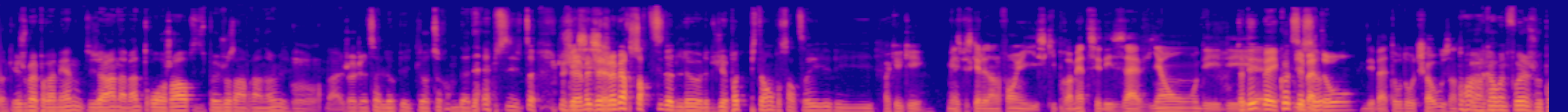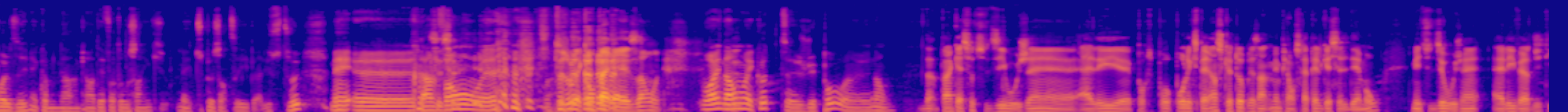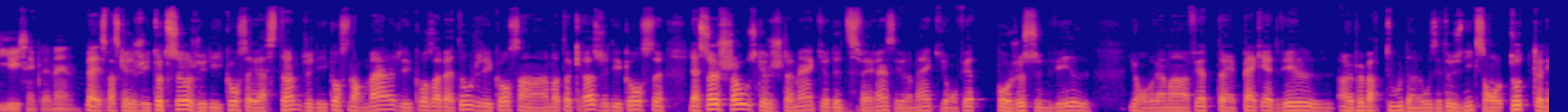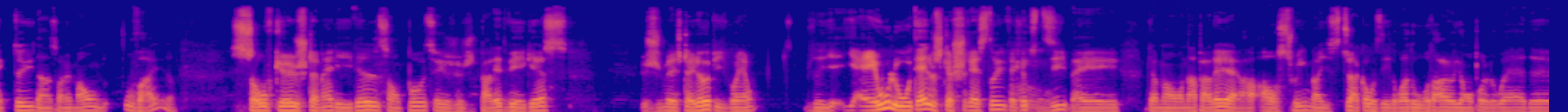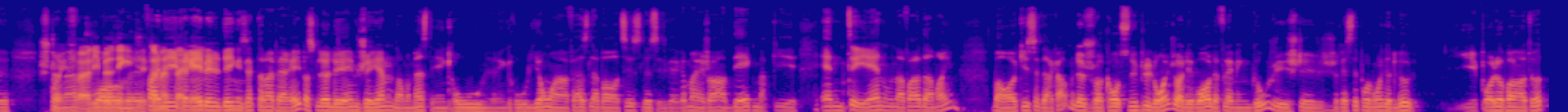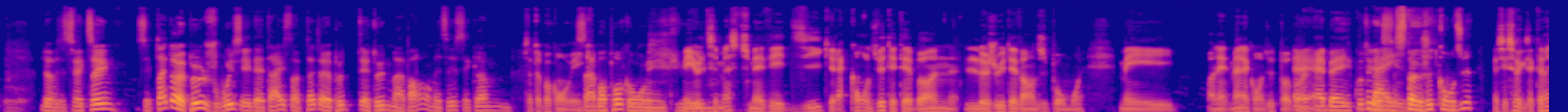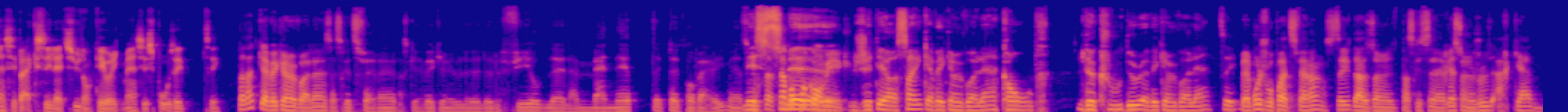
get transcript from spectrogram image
Ok, je me promène, puis j'ai en avant de trois chars, puis tu peux juste en prendre un. Mm. Ben, j'achète celle-là, puis là, tu rentres dedans. Puis j'ai jamais, ressorti de là, là, puis j'ai pas de piton pour sortir. Puis... Ok, ok. Mais c'est parce que là, dans le fond, ils- ce qu'ils promettent, c'est des avions, des, des, des- euh, ben, écoute, Des c'est ça. bateaux. des bateaux, d'autres choses, en tout Ouais, cas. encore une fois, je veux pas le dire, mais comme dans Grand Theft Auto 5, mais tu peux sortir aller si tu veux. Mais euh, dans le fond, euh, C'est toujours la comparaison. ouais, non, écoute, je vais pas, euh, non. Tant qu'à ça, tu dis aux gens, euh, allez, euh, pour, pour, l'expérience que tu as présentement, puis on se rappelle que c'est le démo, mais tu dis aux gens, allez vers GTA simplement. Ben, c'est parce que j'ai tout ça. J'ai des courses à stunt, j'ai des courses normales, j'ai des courses à bateau, j'ai des courses en, motocross, j'ai des courses. La seule chose que justement qu'il y a de différent, c'est vraiment qu'ils ont fait pas juste une ville. Ils ont vraiment fait un paquet de villes un peu partout dans- aux États-Unis qui sont toutes connectées dans un monde ouvert. Sauf que justement, les villes sont pas. Je, je parlais de Vegas. J'étais là, puis voyons. A où l'hôtel où je suis resté? Fait que là, tu te dis, ben, comme on en parlait à All Stream, ben, c'est-tu à cause des droits d'auteur, ils n'ont pas le droit de justement faire les buildings euh, faire exactement les vrais buildings Mm. exactement pareil. Parce que là, le MGM, normalement, c'était un gros, un gros lion en face de la bâtisse. C'est comme un genre deck marqué NTN ou une affaire de même. Bon, ok, c'est d'accord, mais là, je vais continuer plus loin. Je vais aller voir le Flamingo. J'ai- Je je restais pas loin de là. Il est pas là pendant tout. Là, c'est fait que, tu sais, c'est peut-être un peu jouer ces détails. C'est peut-être un peu têteux de ma part, mais tu sais, c'est comme. Ça t'a pas convaincu. Ça m'a pas convaincu. Mais ultimement, si tu m'avais dit que la conduite était bonne, le jeu était vendu pour moi. Mais honnêtement, la conduite pas Eh, bonne. eh ben, écoutez, Ben, c'est- un jeu de conduite. Mais c'est ça, exactement. C'est pas axé là-dessus. Donc, théoriquement, c'est supposé. tu sais. peut-être qu'avec un volant, ça serait différent. Parce qu'avec euh, le, le, le field, la, la manette, c'est peut-être pas pareil. Mais, Mais ça si ça m'a pas convaincu. GTA 5 avec un volant contre le Crew 2 avec un volant, tu sais. Ben, moi, je vois pas la différence, tu sais, dans un... parce que ça reste un jeu arcade.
